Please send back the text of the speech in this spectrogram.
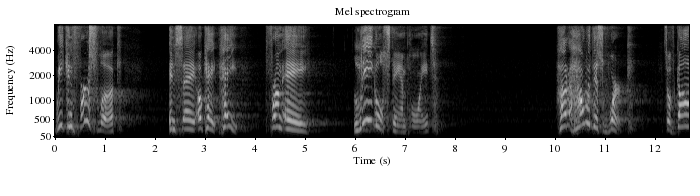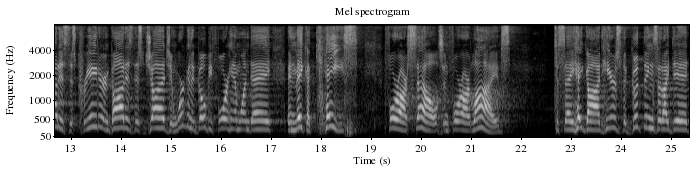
we can first look and say, okay, hey, from a legal standpoint, how, how would this work? So, if God is this creator and God is this judge, and we're going to go before Him one day and make a case for ourselves and for our lives to say, hey, God, here's the good things that I did,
